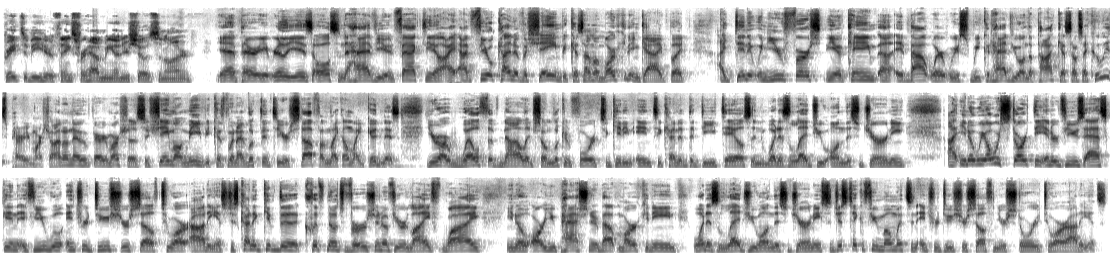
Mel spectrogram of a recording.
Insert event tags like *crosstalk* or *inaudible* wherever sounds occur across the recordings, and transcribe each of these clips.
Great to be here. Thanks for having me on your show. It's an honor. Yeah, Perry, it really is awesome to have you. In fact, you know, I, I feel kind of ashamed because I'm a marketing guy, but I didn't when you first you know came uh, about where we, we could have you on the podcast. I was like, who is Perry Marshall? I don't know who Perry Marshall is. So shame on me because when I looked into your stuff, I'm like, oh my goodness, you're our wealth of knowledge. So I'm looking forward to getting into kind of the details and what has led you on this journey. Uh, you know, we always start the interviews asking if you will introduce yourself to our audience. Just kind of give the Cliff Notes version of your life. Why you know are you passionate about marketing? What has led you on this journey? So just take a few moments moments and introduce yourself and your story to our audience.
